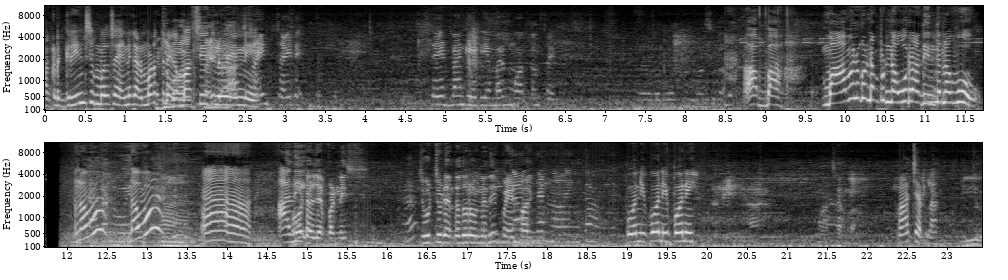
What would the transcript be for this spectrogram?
అక్కడ గ్రీన్ సింబల్స్ అవన్నీ కనబడుతున్నాయి కదా మసీదులు అవన్నీ. సైడ్ సైడే స్టేట్ బ్యాంక్ ఏటీఎం వరకు మొత్తం సైడ్ అబ్బా మామూలుగా ఉన్నప్పుడు నవ్వు రాదు ఇంత నవ్వు. నవ్వు? నవ్వు? ఆ, అది. హోటల్ చెప్పండి. చూడు చూడు ఎంత దూరం ఉన్నది? ఉంది. పోని పోని పోని. మాచర్ల ఇల్లు.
